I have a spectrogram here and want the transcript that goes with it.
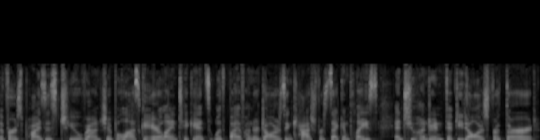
The first prize is two round trip Alaska airline tickets with $500 in cash for second place and $250 for third.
